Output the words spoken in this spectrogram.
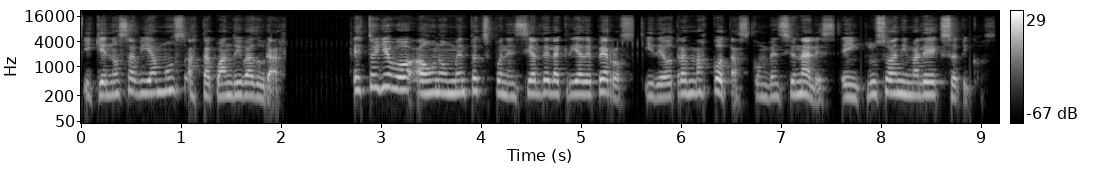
y que no sabíamos hasta cuándo iba a durar. Esto llevó a un aumento exponencial de la cría de perros y de otras mascotas convencionales e incluso animales exóticos.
